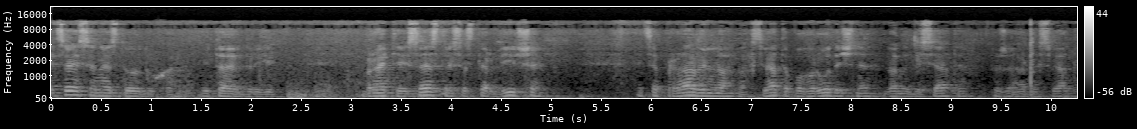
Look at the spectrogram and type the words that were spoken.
Отця і Святого Духа. Вітаю, дорогі браття і сестри, сестер більше. І це правильно, свято Богородичне, 12, дуже гарне свято.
